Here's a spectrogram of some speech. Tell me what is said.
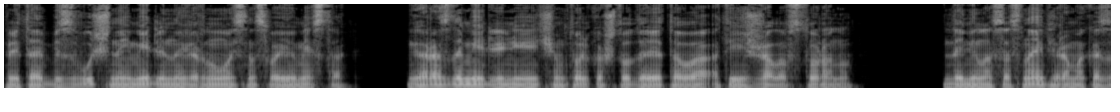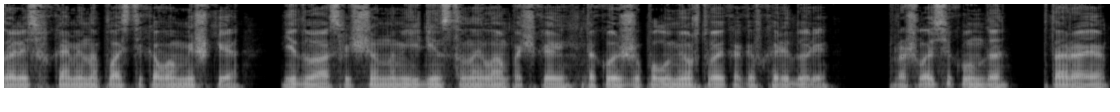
Плита беззвучно и медленно вернулась на свое место. Гораздо медленнее, чем только что до этого отъезжала в сторону. Данила со снайпером оказались в каменно-пластиковом мешке, едва освещенном единственной лампочкой, такой же полумертвой, как и в коридоре. Прошла секунда, вторая.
